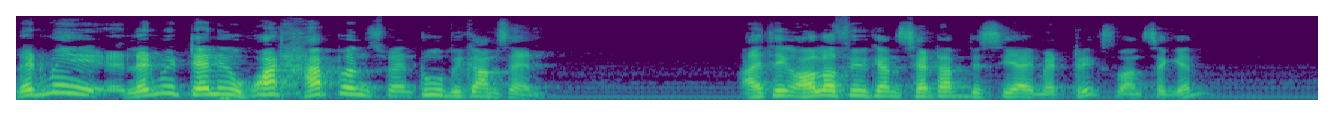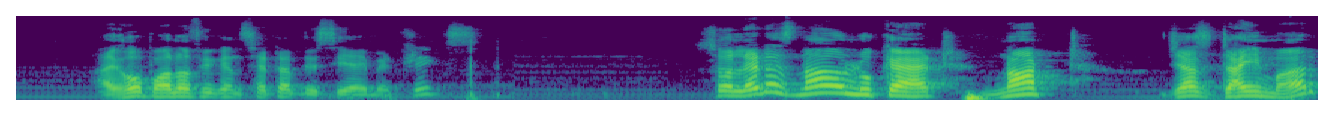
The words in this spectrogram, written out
Let me, let me tell you what happens when 2 becomes n. I think all of you can set up the CI matrix once again. I hope all of you can set up the CI matrix. So let us now look at not just dimer,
